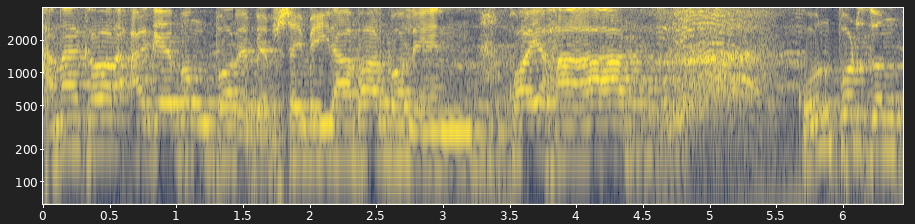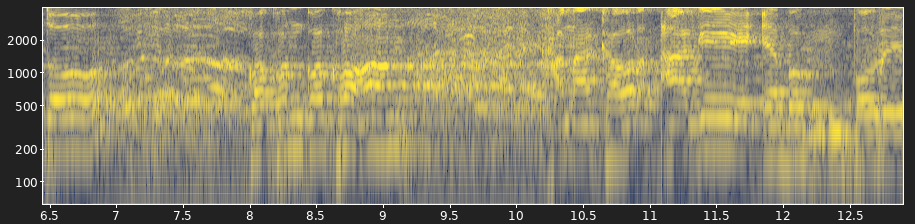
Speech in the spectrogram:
খানা খাওয়ার আগে এবং পরে ব্যবসায়ী ভাইরা আবার বলেন, কয় হাত? কোন পর্যন্ত? কখন কখন? খানা খাওয়ার আগে এবং পরে।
